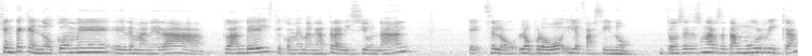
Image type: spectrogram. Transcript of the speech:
gente que no come eh, de manera plant-based, que come de manera tradicional, eh, se lo, lo probó y le fascinó. Entonces es una receta muy rica,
